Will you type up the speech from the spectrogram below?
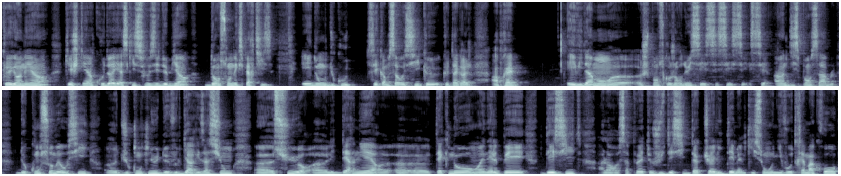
qu'il y en ait un qui ait jeté un coup d'œil à ce qui se faisait de bien dans son expertise. Et donc, du coup, c'est comme ça aussi que, que tu agrèges. Après, évidemment, euh, je pense qu'aujourd'hui, c'est indispensable de consommer aussi euh, du contenu de vulgarisation euh, sur les dernières techno en NLP, des sites. Alors, ça peut être juste des sites d'actualité, même qui sont au niveau très macro.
